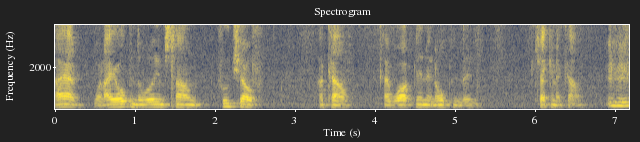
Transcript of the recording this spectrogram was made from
I had, when I opened the Williamstown food shelf account, I walked in and opened a checking account. Mm-hmm.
